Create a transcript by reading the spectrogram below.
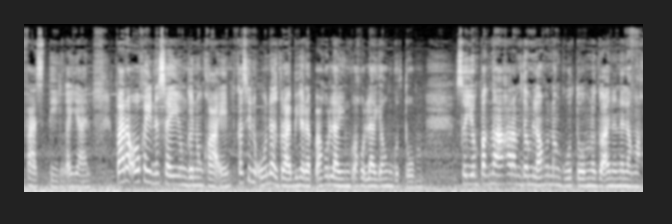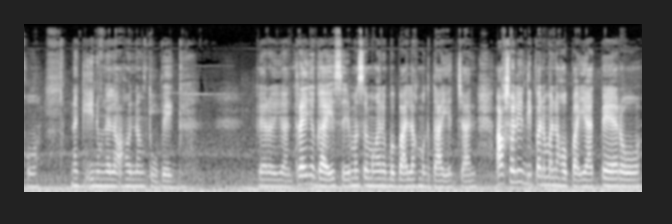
fasting. Ayan. Para okay na sa'yo yung ganong kain. Kasi noong una, grabe hirap ako. Lagi, ako lagi akong gutom. So yung pag nakakaramdam lang ako ng gutom, nag-ano na lang ako. Nagiinom na lang ako ng tubig. Pero yan, try nyo guys. Yung sa mga nagbabalak mag-diet dyan. Actually, hindi pa naman ako payat. Pero,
